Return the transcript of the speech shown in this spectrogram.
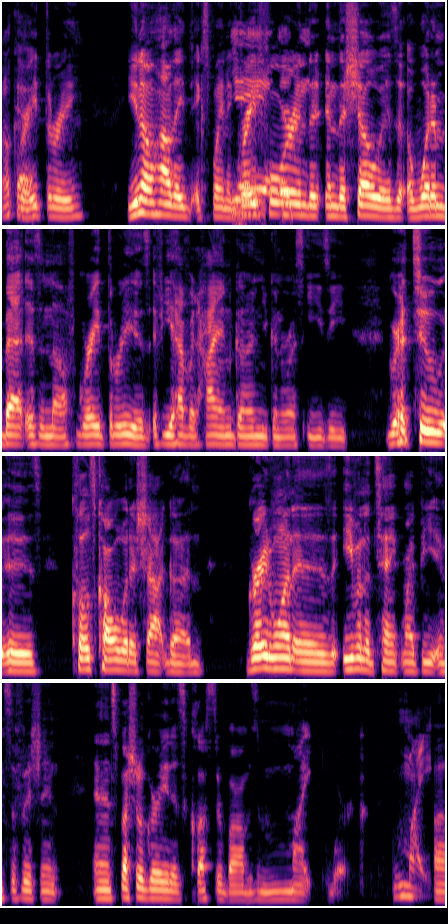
okay, grade three, you know how they explain it. Yeah, grade four yeah. in the in the show is a wooden bat is enough. Grade three is if you have a high end gun, you can rest easy. Grade two is close call with a shotgun. Grade one is even a tank might be insufficient, and then special grade is cluster bombs might work. Might um,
